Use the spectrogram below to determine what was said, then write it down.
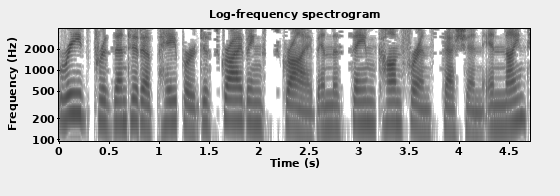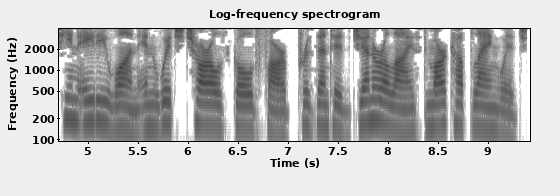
Reid presented a paper describing Scribe in the same conference session in 1981 in which Charles Goldfarb presented Generalized Markup Language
